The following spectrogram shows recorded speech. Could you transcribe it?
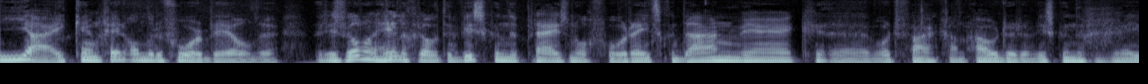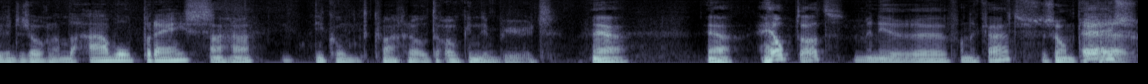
Ja, ik ken geen andere voorbeelden. Er is wel een hele grote wiskundeprijs nog voor reeds gedaan werk. Eh wordt vaak aan oudere wiskundigen gegeven, de zogenaamde Abelprijs. Aha. Die komt qua grootte ook in de buurt. Ja. Ja. Helpt dat, meneer eh, Van der Kaats, zo'n prijs?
